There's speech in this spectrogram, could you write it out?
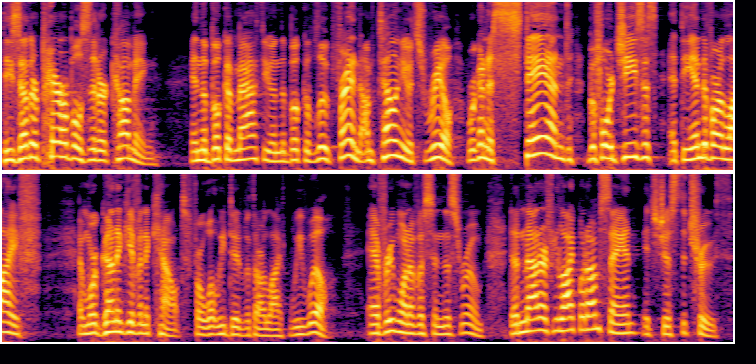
These other parables that are coming in the book of Matthew and the book of Luke, friend, I'm telling you, it's real. We're going to stand before Jesus at the end of our life and we're going to give an account for what we did with our life. We will. Every one of us in this room. Doesn't matter if you like what I'm saying, it's just the truth.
